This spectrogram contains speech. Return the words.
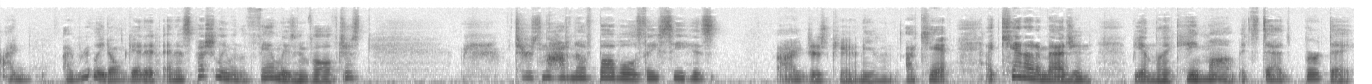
I I really don't get it, and especially when the family's involved. Just there's not enough bubbles. They see his. I just can't even. I can't. I cannot imagine being like, "Hey, mom, it's Dad's birthday,"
